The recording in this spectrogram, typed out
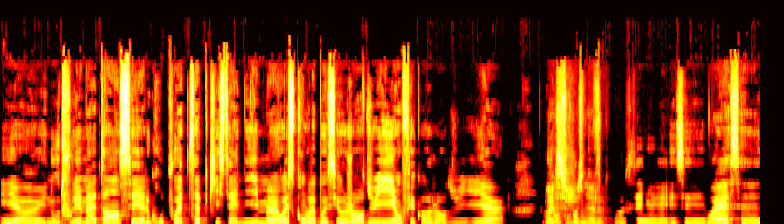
et, euh, et nous tous les matins c'est le groupe WhatsApp qui s'anime. Où est-ce qu'on va bosser aujourd'hui? On fait quoi aujourd'hui? Euh, ouais c'est génial. Et c'est ouais c'est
